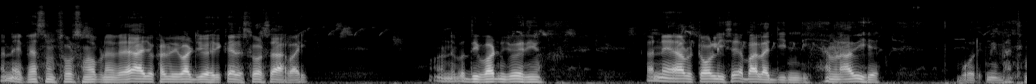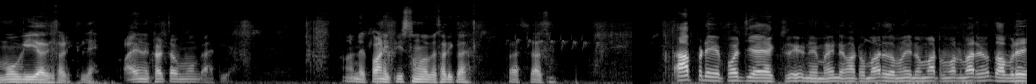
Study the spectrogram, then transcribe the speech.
અને ભેંસું છોડશું આપણે હવે આજો ખાલી વાટ જોઈ કરે આ ભાઈ. અને બધી વાટ જોઈ રહ્યું. અને આપણે ટોલી છે બાલાજીની, હમણાં આવી છે. બોરમીમાંથી મોંઘી આવી થોડીક, લે. પાણીને ખર્ચા મોંઘા હતી અને પાણી પીશું હવે થોડીક બસ આપણે પહોંચ્યા એક ટ્રેને મહિને માટો મારે તો મહિને માટો મારે મારે નહોતો આપણે.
